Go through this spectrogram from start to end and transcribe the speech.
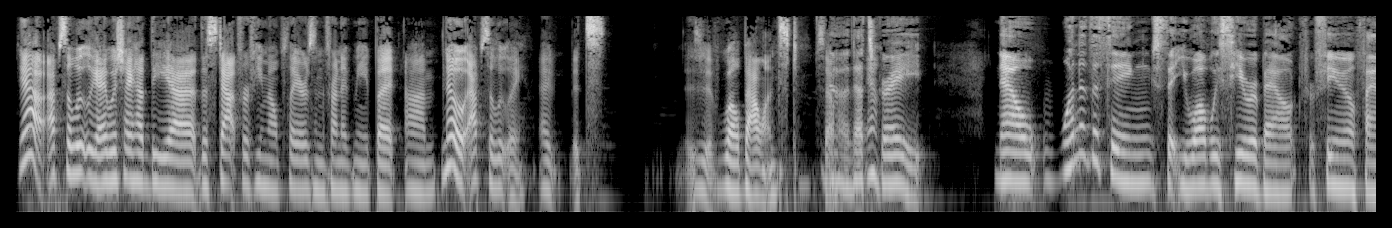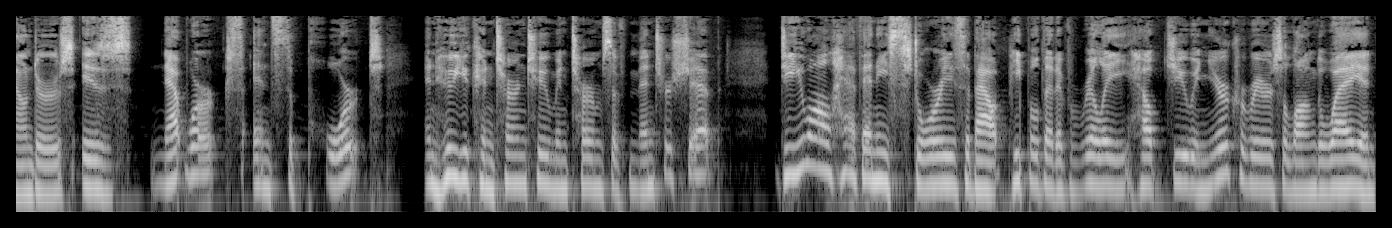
Yeah, absolutely. I wish I had the uh, the stat for female players in front of me, but um, no, absolutely, I, it's, it's well balanced. So no, that's yeah. great. Now, one of the things that you always hear about for female founders is networks and support and who you can turn to in terms of mentorship. Do you all have any stories about people that have really helped you in your careers along the way and,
